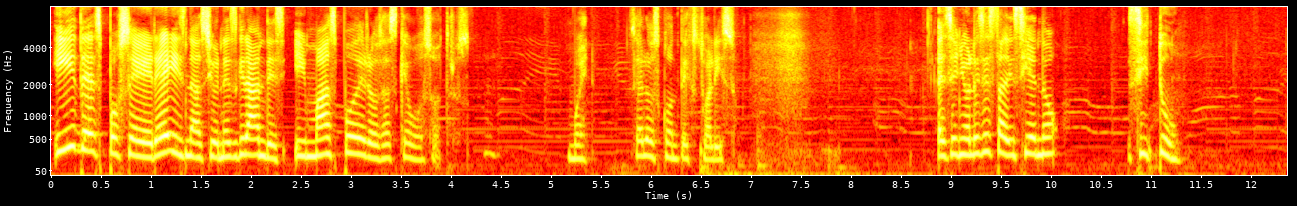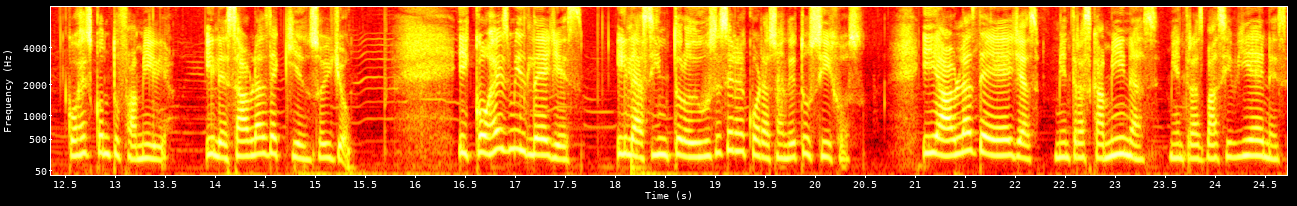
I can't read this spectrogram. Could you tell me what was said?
y desposeeréis naciones grandes y más poderosas que vosotros. Bueno, se los contextualizo. El Señor les está diciendo, si tú coges con tu familia y les hablas de quién soy yo, y coges mis leyes y las introduces en el corazón de tus hijos, y hablas de ellas mientras caminas, mientras vas y vienes,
